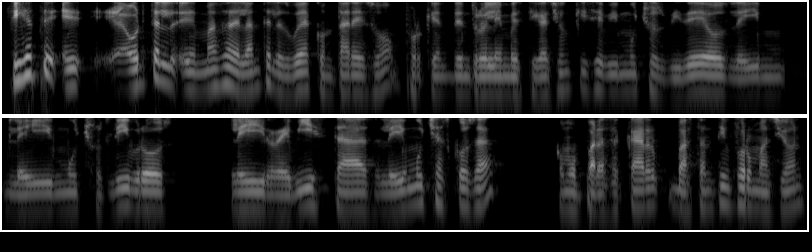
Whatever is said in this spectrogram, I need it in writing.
Fíjate, eh, eh, ahorita eh, más adelante les voy a contar eso, porque dentro de la investigación que hice vi muchos videos, leí, leí muchos libros, leí revistas, leí muchas cosas, como para sacar bastante información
